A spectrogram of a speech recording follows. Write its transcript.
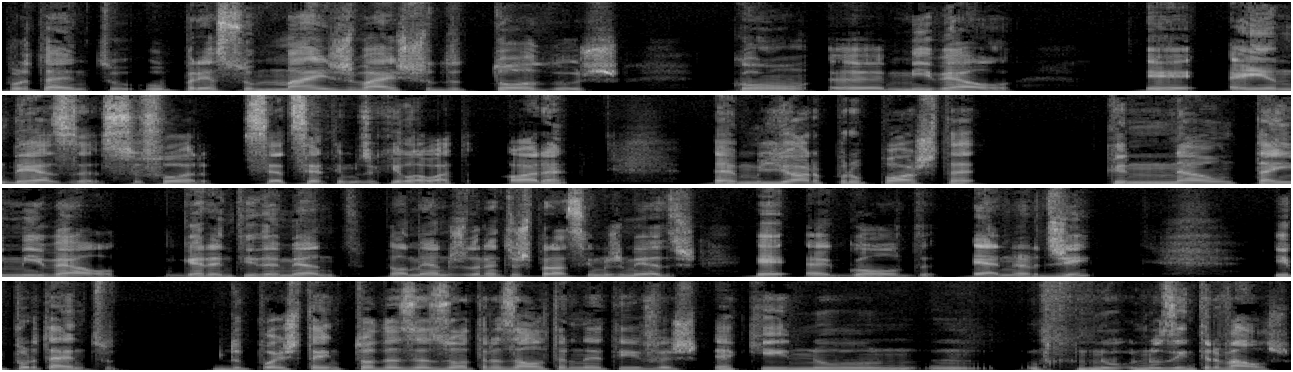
Portanto, o preço mais baixo de todos com uh, Mibel é a Endesa, se for 7 cêntimos o quilowatt-hora. A melhor proposta que não tem Mibel garantidamente, pelo menos durante os próximos meses, é a Gold Energy. E, portanto, depois tem todas as outras alternativas aqui no, no, nos intervalos.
